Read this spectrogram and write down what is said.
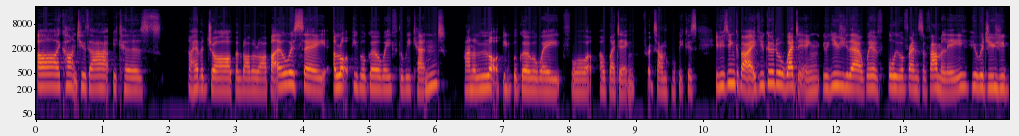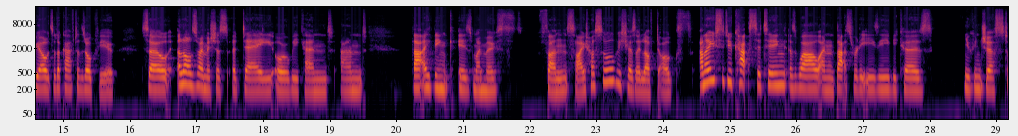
oh, I can't do that because I have a job and blah blah blah. But I always say a lot of people go away for the weekend and a lot of people go away for a wedding, for example. Because if you think about it, if you go to a wedding, you're usually there with all your friends and family who would usually be able to look after the dog for you. So a lot of time it's just a day or a weekend. And that I think is my most fun side hustle because I love dogs. And I used to do cat sitting as well. And that's really easy because you can just,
